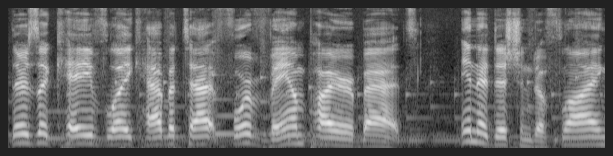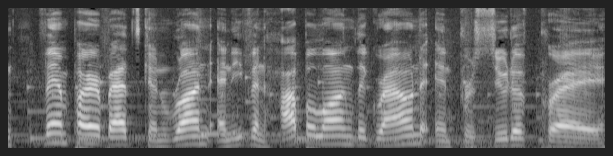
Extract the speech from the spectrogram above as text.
there's a cave-like habitat for vampire bats, in addition to flying, vampire bats can run and even hop along the ground in pursuit of prey.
